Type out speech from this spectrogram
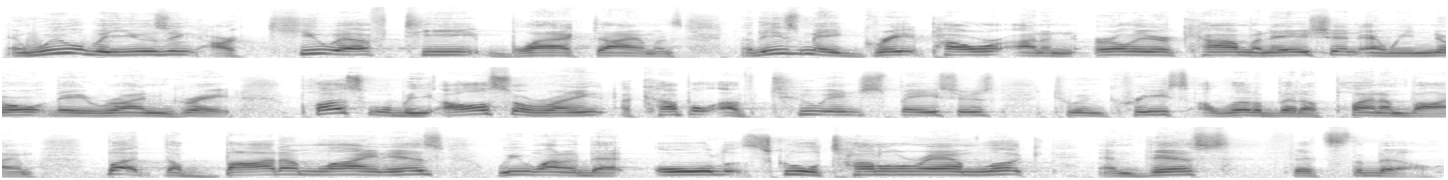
and we will be using our QFT Black Diamonds. Now these made great power on an earlier combination and we know they run great. Plus we'll be also running a couple of two inch spacers to increase a little bit of plenum volume. But the bottom line is we wanted that old school tunnel ram look and this fits the bill.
